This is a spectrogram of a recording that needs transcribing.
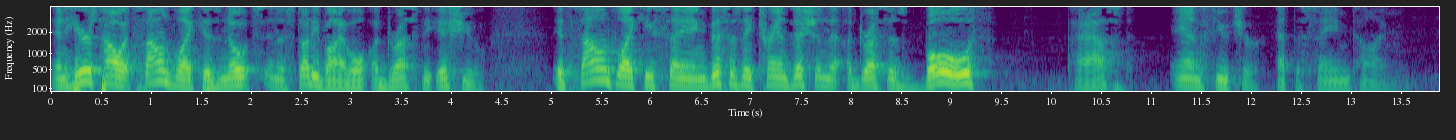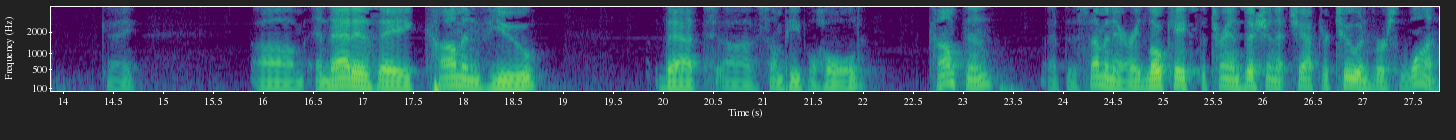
And here's how it sounds like his notes in the study Bible address the issue. It sounds like he's saying this is a transition that addresses both past and future at the same time. Okay? Um, and that is a common view that uh, some people hold. Compton, at the seminary, locates the transition at chapter 2 and verse 1.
